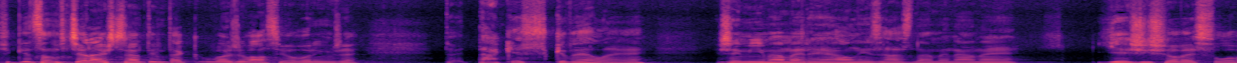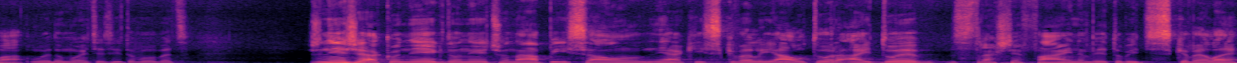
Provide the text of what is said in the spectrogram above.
keď som včera ešte nad tým tak uvažoval, si hovorím, že to je také skvelé, že my máme reálne zaznamenané Ježišové slova. Uvedomujete si to vôbec? Že nie, že ako niekto niečo napísal, nejaký skvelý autor, aj to je strašne fajn, vie to byť skvelé,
